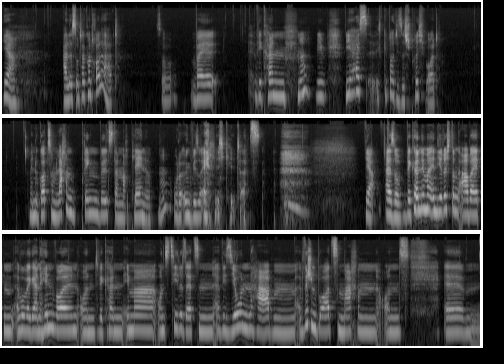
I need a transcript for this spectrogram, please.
ja, alles unter Kontrolle hat. So, weil wir können, ne, wie, wie heißt, es gibt auch dieses Sprichwort, wenn du Gott zum Lachen bringen willst, dann mach Pläne, ne? oder irgendwie so ähnlich geht das. Ja, also wir können immer in die Richtung arbeiten, wo wir gerne hinwollen und wir können immer uns Ziele setzen, Visionen haben, Vision Boards machen, uns ähm,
